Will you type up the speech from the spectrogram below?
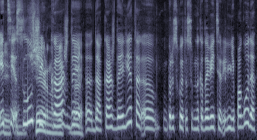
Эти случаи Северном каждый, да. да, каждое лето происходит, особенно когда ветер или непогода,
